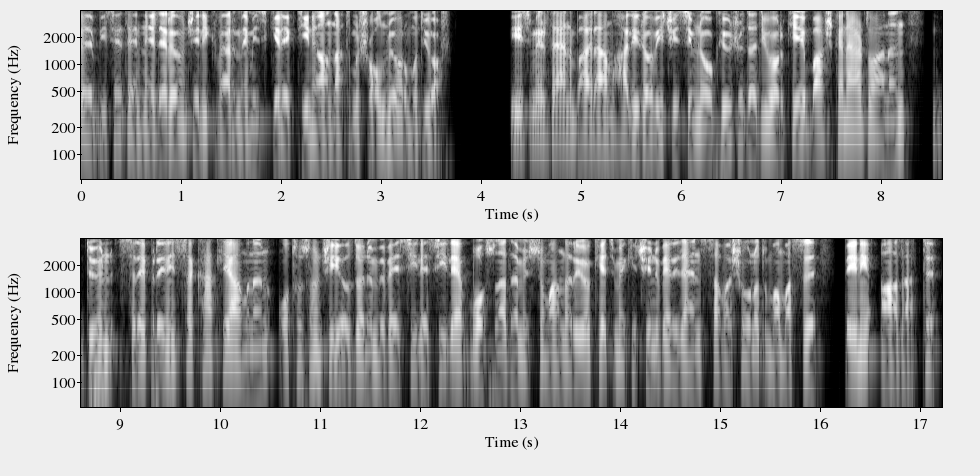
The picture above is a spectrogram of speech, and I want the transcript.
ve bize de nelere öncelik vermemiz gerektiğini anlatmış olmuyor mu diyor. İzmir'den Bayram Haliloviç isimli okuyucu da diyor ki Başkan Erdoğan'ın dün Srebrenica katliamının 30. yıl dönümü vesilesiyle Bosna'da Müslümanları yok etmek için verilen savaşı unutmaması beni ağlattı.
